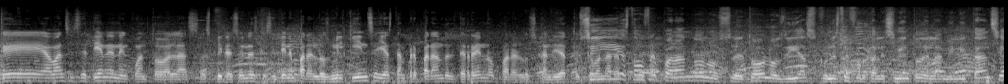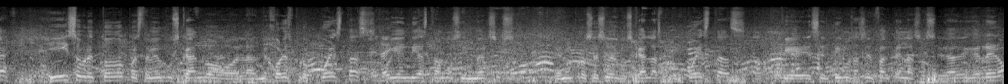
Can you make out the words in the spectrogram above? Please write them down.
¿Qué avances se tienen en cuanto a las aspiraciones que se tienen para el 2015? ¿Ya están preparando el terreno para los candidatos sí, que van a estamos preparándonos eh, todos los días con este fortalecimiento de la militancia y sobre todo pues también buscando las mejores propuestas. Hoy en día estamos inmersos en un proceso de buscar las propuestas que sentimos hacen falta en la sociedad de Guerrero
